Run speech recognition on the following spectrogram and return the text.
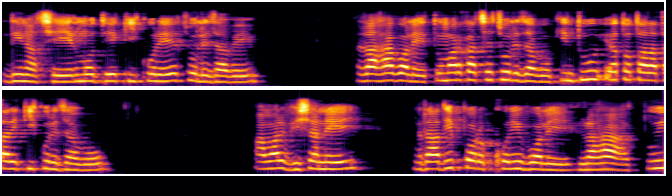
দিন আছে, এর মধ্যে কি করে চলে যাবে? রাহা বলে, তোমার কাছে চলে যাব, কিন্তু এত তাড়াতাড়ি কি করে যাব? আমার ভিসা নেই, রাদীপ পরক্ষণই বলে, রাহা, তুই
